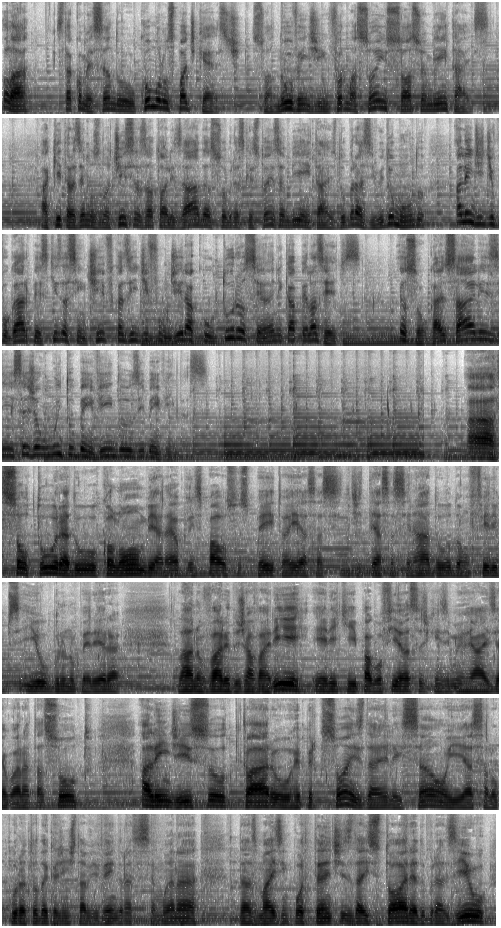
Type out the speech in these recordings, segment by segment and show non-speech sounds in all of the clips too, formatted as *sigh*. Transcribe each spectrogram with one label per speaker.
Speaker 1: Olá, está começando o Cúmulos Podcast, sua nuvem de informações socioambientais. Aqui trazemos notícias atualizadas sobre as questões ambientais do Brasil e do mundo, além de divulgar pesquisas científicas e difundir a cultura oceânica pelas redes. Eu sou Caio Salles e sejam muito bem-vindos e bem-vindas. A soltura do Colômbia, né, o principal suspeito aí de ter assassinado o Dom Phillips e o Bruno Pereira lá no Vale do Javari, ele que pagou fiança de 15 mil reais e agora está solto. Além disso, claro, repercussões da eleição e essa loucura toda que a gente está vivendo nessa semana das mais importantes da história do Brasil.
